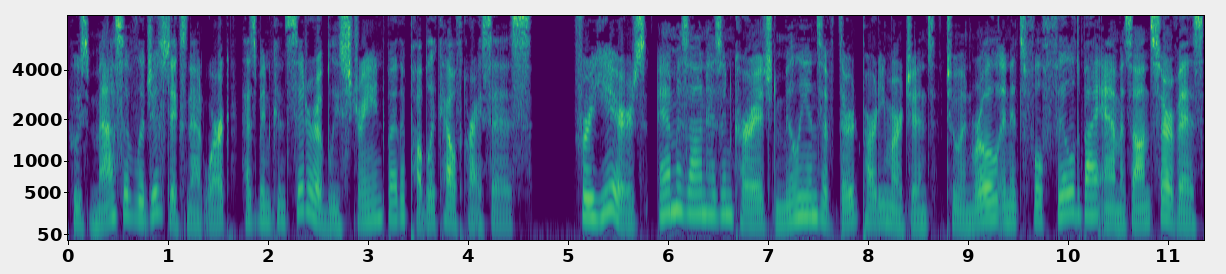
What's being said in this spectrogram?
whose massive logistics network has been considerably strained by the public health crisis. For years, Amazon has encouraged millions of third party merchants to enroll in its Fulfilled by Amazon service,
